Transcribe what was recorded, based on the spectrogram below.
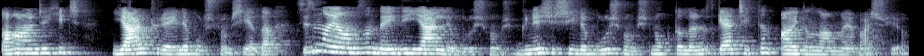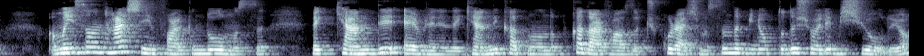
daha önce hiç yer küreyle buluşmamış ya da sizin ayağınızın değdiği yerle buluşmamış, güneş ışığıyla buluşmamış noktalarınız gerçekten aydınlanmaya başlıyor. Ama insanın her şeyin farkında olması ve kendi evreninde, kendi katmanında bu kadar fazla çukur açmasında bir noktada şöyle bir şey oluyor.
